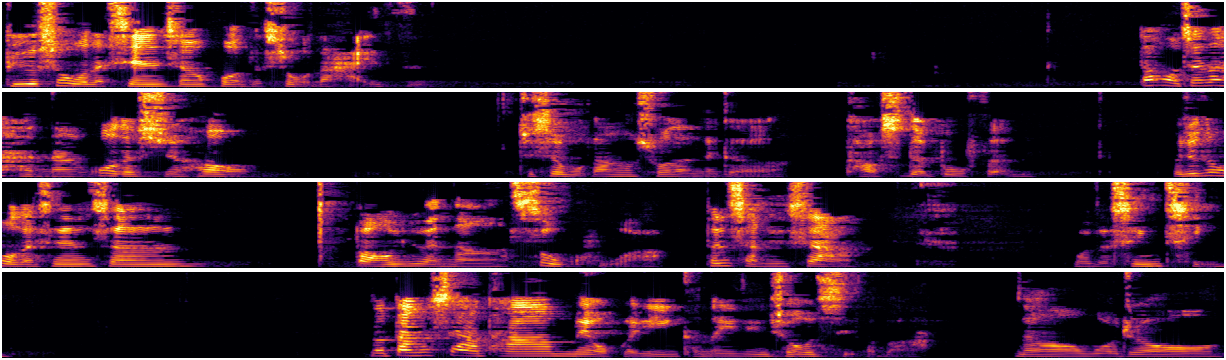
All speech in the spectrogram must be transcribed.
比如说我的先生或者是我的孩子。当我真的很难过的时候。就是我刚刚说的那个考试的部分，我就跟我的先生抱怨啊、诉苦啊，分享一下我的心情。那当下他没有回应，可能已经休息了吧。那我就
